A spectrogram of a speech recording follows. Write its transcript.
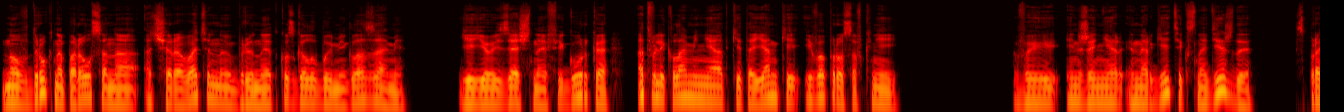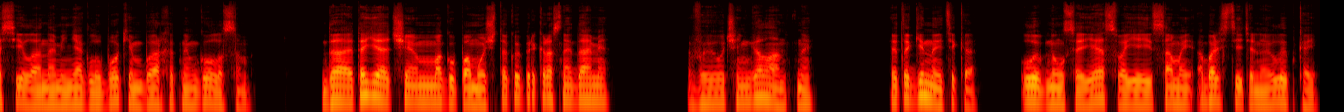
но вдруг напоролся на очаровательную брюнетку с голубыми глазами. Ее изящная фигурка отвлекла меня от китаянки и вопросов к ней. «Вы инженер-энергетик с Надежды?» — спросила она меня глубоким бархатным голосом. «Да, это я. Чем могу помочь такой прекрасной даме?» «Вы очень галантны». «Это генетика», — улыбнулся я своей самой обольстительной улыбкой.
